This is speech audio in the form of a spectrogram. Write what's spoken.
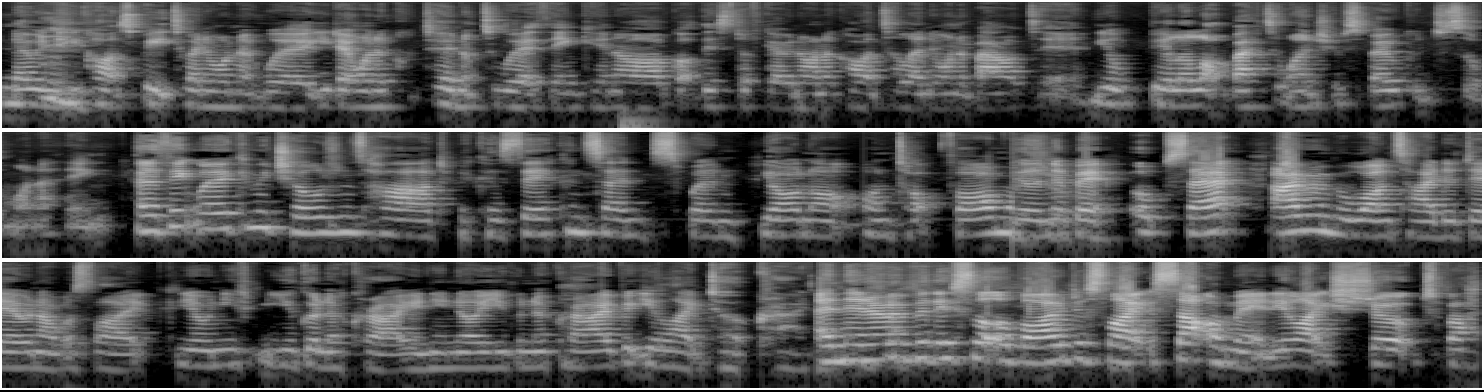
knowing that you can't speak to anyone at work you don't want to turn up to work thinking oh I've got this stuff going on I can't tell anyone about it you'll feel a lot better once you've spoken to someone I think And I think working with children's hard because they can sense when you're not on top form, feeling a bit upset. I remember once I had a day when I was like, you know, when you, you're gonna cry and you know you're gonna cry, but you're like, don't cry. And then I remember this little boy just like sat on me and he like stroked my,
